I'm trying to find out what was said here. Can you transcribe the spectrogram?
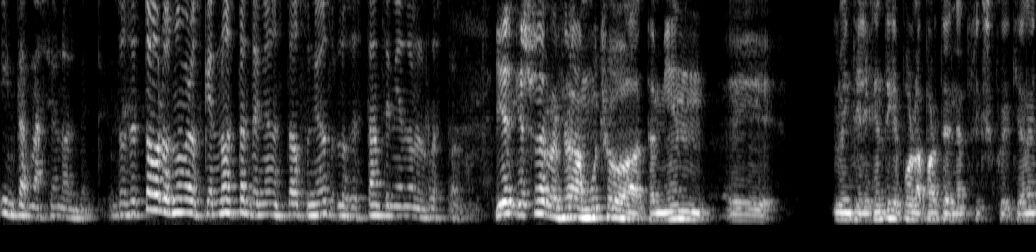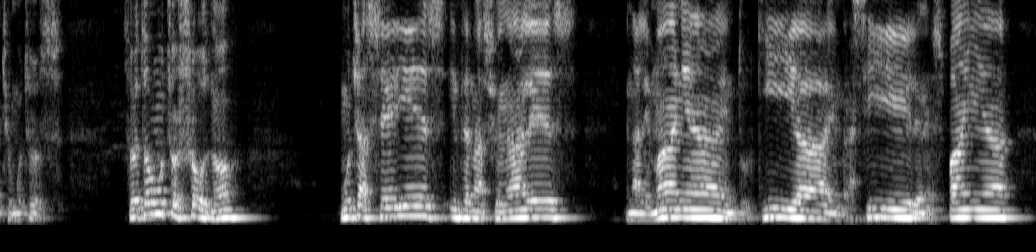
internacionalmente. Entonces todos los números que no están teniendo en Estados Unidos los están teniendo en el resto del mundo. Y eso se refleja mucho a también eh, lo inteligente que por la parte de Netflix, que, han hecho muchos, sobre todo muchos shows, ¿no? Muchas series internacionales en Alemania, en Turquía, en Brasil, en España.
